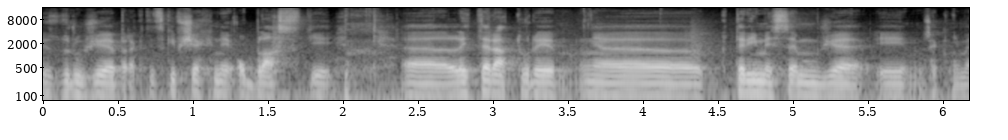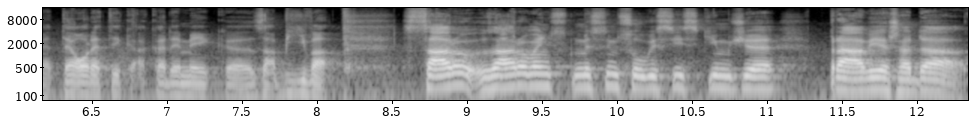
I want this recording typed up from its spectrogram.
združuje prakticky všechny oblasti e, literatury, e, kterými se může i, řekněme, teoretik, akademik zabývat. Zároveň, myslím, souvisí s tím, že právě řada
